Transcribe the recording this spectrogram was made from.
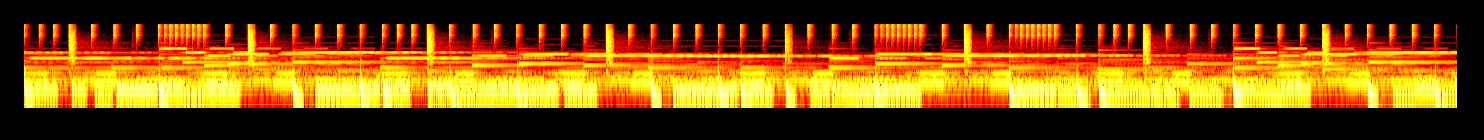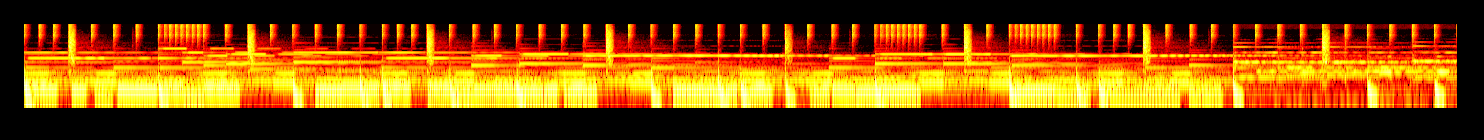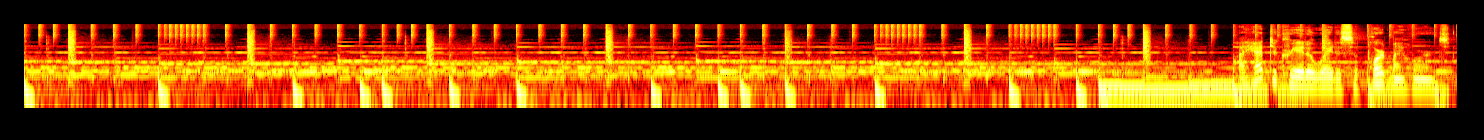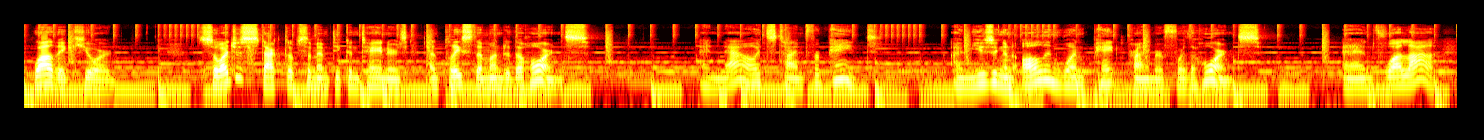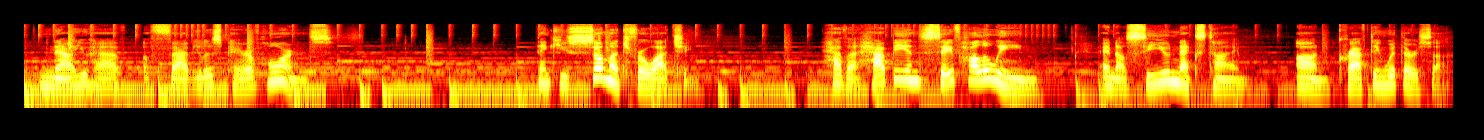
Create a way to support my horns while they cured. So I just stacked up some empty containers and placed them under the horns. And now it's time for paint. I'm using an all-in-one paint primer for the horns. And voila! Now you have a fabulous pair of horns. Thank you so much for watching. Have a happy and safe Halloween, and I'll see you next time on Crafting with Ursa.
